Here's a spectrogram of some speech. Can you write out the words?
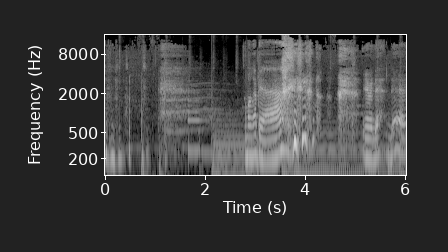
Semangat ya. Ya udah dah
